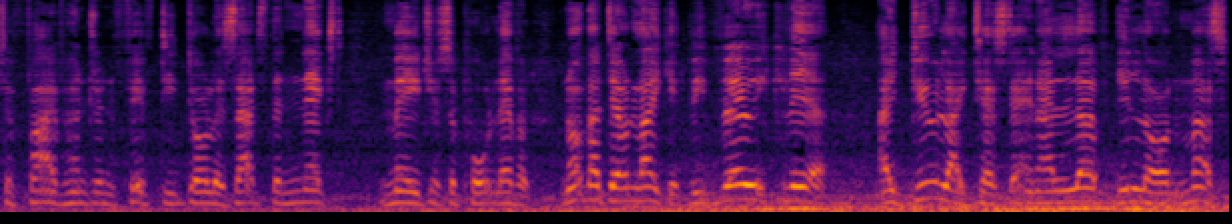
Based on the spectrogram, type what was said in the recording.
to $550. That's the next major support level. Not that I don't like it. Be very clear. I do like Tesla and I love Elon Musk,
